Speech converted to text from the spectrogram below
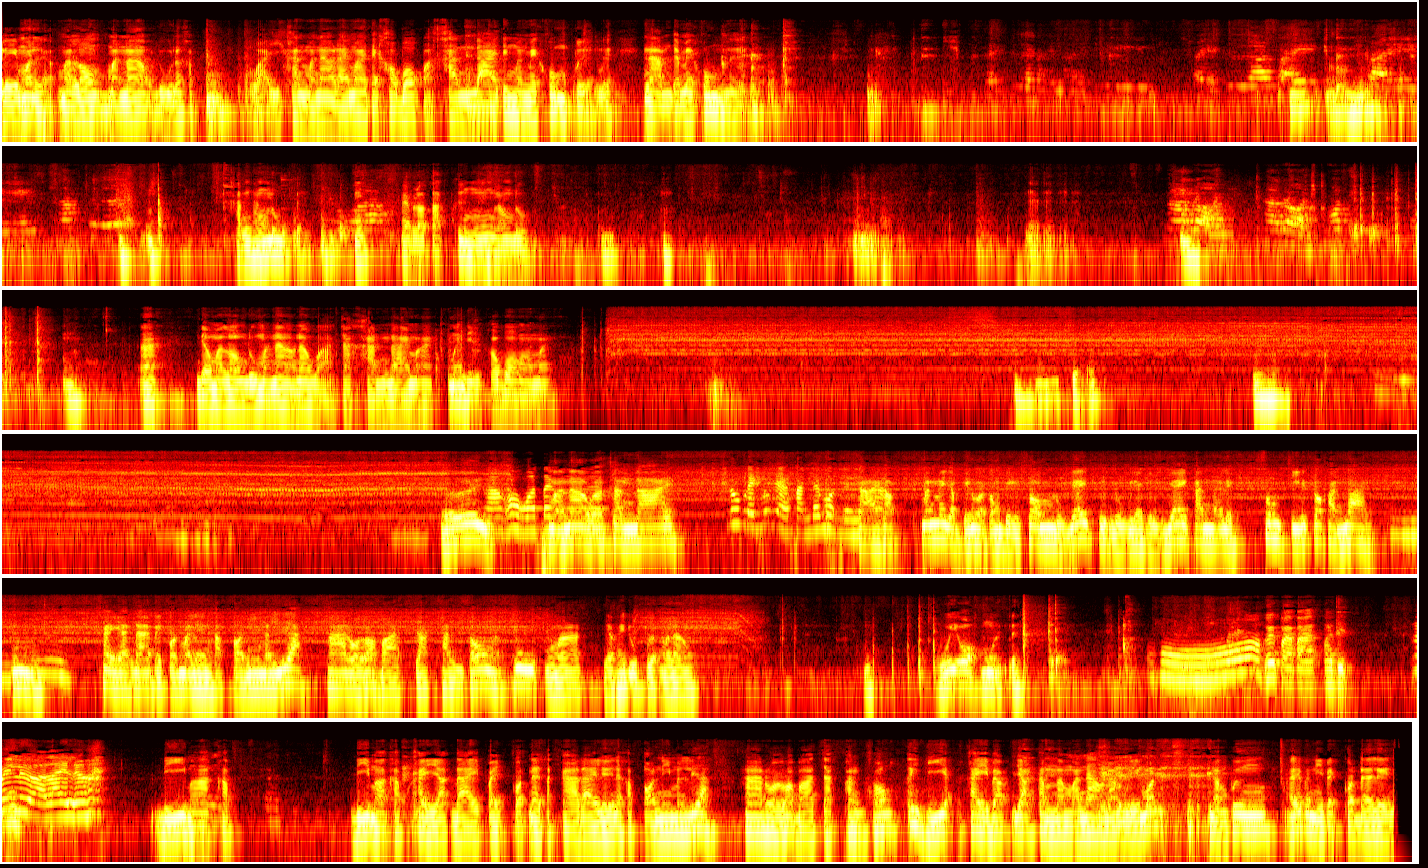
เลมอนแล้วมาลองมะนาวดูนะครับว่าอีคันมะนาวได้ไหมแต่เขาบอกว่าคันได้ซึ่งมันไม่ข้มเปลือกเลยน้ำจะไม่ข้มเลยคันทั้งลูกเลยนี่แบบเราตัดครึ่งหนึ่งลองดูเดี๋ยวเดี๋ยวเดี๋ยวห้าร้อนห้าร้อนหม้อติด อะเดี๋ยวมาลองดูมะนาวนะว่าจะคันได้ไหมเมื่อดีเขาบอกมาไหมเสร็จแล้วอืมเฮ้ยน้ำออกมาเต็มมะนาวก็คันได้ ลูกเล็กลูกใหญ่คันได้หมดเลยนะใช่ครับ มันไม่จำเป็นว่าต้องเป็นส้มลูกใหญ่คือลูกเล็กลูกใหญ่คันได้เลย ส้มจี๊ดก็คันได้ อืมใคร อยากได้ไปกดมาเลยนะครับ ตอนนี้มันเหลือกห้าร้อยกว่าบาทจากพันต้องถูกมา เดี๋ยวให้ดูเปลือกมะนาวอุ้ยออกหมุดเลยโอ้โหเฮ้ยปลาปลาปลาติดไม่เหลืออะไรเลย ดีมากครับ ดีมากครับ ใครอยากได้ไปกดในตะกร้าได้เลยนะครับ ตอนนี้มันเหลือกห้าร้อยกว่าบาทจากพันซ่อง เอ้ยดีอะ ใครแบบอยากทำน้ำมะนาวนำเลมอนน้ำผึ้งอะไรแบบนี้ไปกดได้เลย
